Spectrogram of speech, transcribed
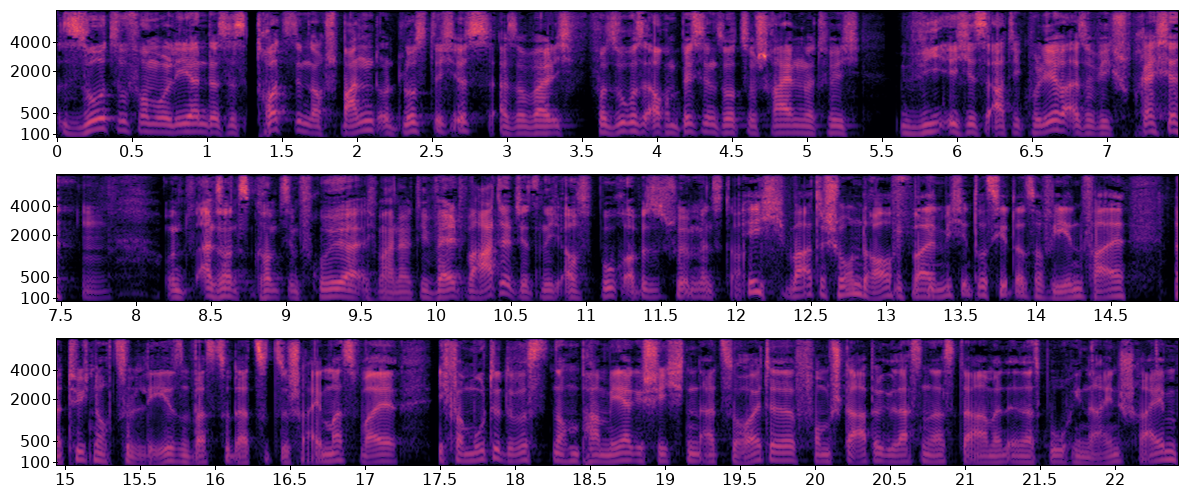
so zu formulieren, dass es trotzdem noch spannend und lustig ist. Also weil ich versuche es auch ein bisschen so zu schreiben, natürlich, wie ich es artikuliere, also wie ich spreche. Mhm. Und ansonsten kommt es im Frühjahr. Ich meine, die Welt wartet jetzt nicht aufs Buch, aber es ist schön, wenn es da ist. Ich warte schon drauf, weil mich interessiert das auf jeden Fall, natürlich noch zu lesen, was du dazu zu schreiben hast, weil ich vermute, du wirst noch ein paar mehr Geschichten, als du heute vom Stapel gelassen hast, damit in das Buch hineinschreiben.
